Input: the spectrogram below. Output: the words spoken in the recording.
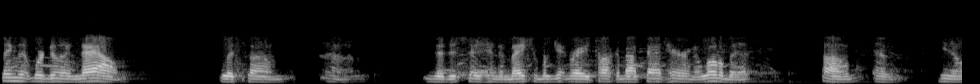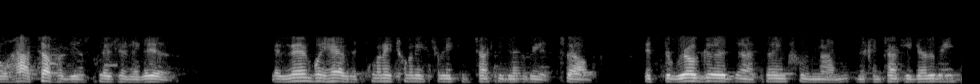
thing that we're doing now with um, uh, the decision to make, and we're getting ready to talk about that here in a little bit, um, and you know how tough a decision it is. And then we have the 2023 Kentucky Derby itself. It's a real good uh, thing from um, the Kentucky Derby.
